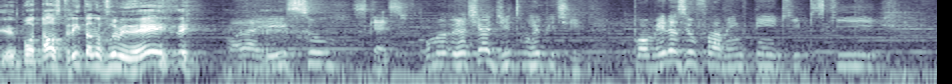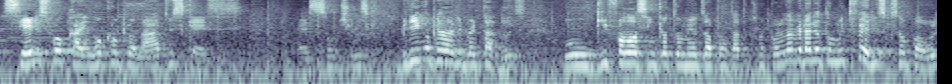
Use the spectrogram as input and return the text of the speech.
eh, botar os 30 no Fluminense. Isso, esquece. Como eu já tinha dito, vou repetir. O Palmeiras e o Flamengo têm equipes que, se eles focarem no campeonato, esquece. Esses são times que brigam pela Libertadores. O Gui falou assim que eu tô meio desapontado com o São Paulo. Na verdade, eu tô muito feliz com o São Paulo.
